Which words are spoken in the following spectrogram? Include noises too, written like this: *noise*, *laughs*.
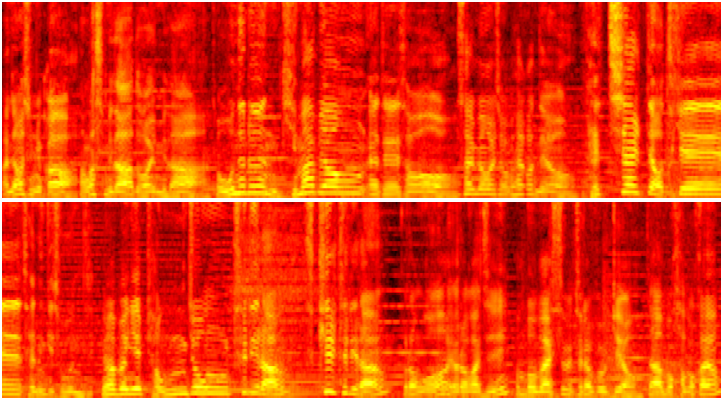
안녕하십니까. 반갑습니다. 노아입니다. 자, 오늘은 기마병에 대해서 설명을 좀 할 건데요. 배치할 때 어떻게 되는 게 좋은지. 기마병의 병종 틀이랑 스킬 틀이랑 그런 거 여러 가지 한번 말씀을 드려볼게요. 자 한번 가볼까요?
